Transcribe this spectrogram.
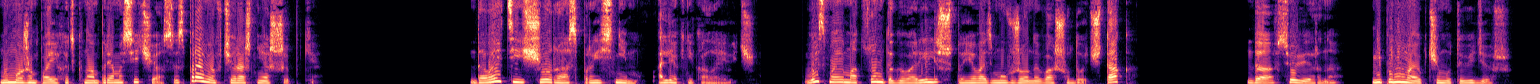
Мы можем поехать к нам прямо сейчас, исправим вчерашние ошибки. Давайте еще раз проясним, Олег Николаевич. Вы с моим отцом договорились, что я возьму в жены вашу дочь, так? Да, все верно. Не понимаю, к чему ты ведешь.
